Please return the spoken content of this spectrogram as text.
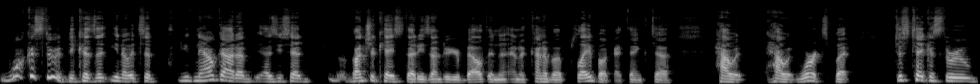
walk us through it because uh, you know it's a you've now got a as you said a bunch of case studies under your belt and, and a kind of a playbook I think to how it how it works. But just take us through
